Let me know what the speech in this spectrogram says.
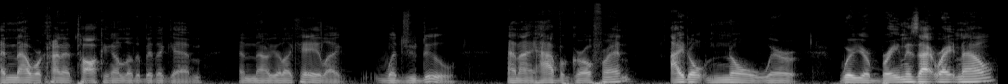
and now we're kind of talking a little bit again, and now you're like, hey, like, what'd you do? And I have a girlfriend. I don't know where where your brain is at right now.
